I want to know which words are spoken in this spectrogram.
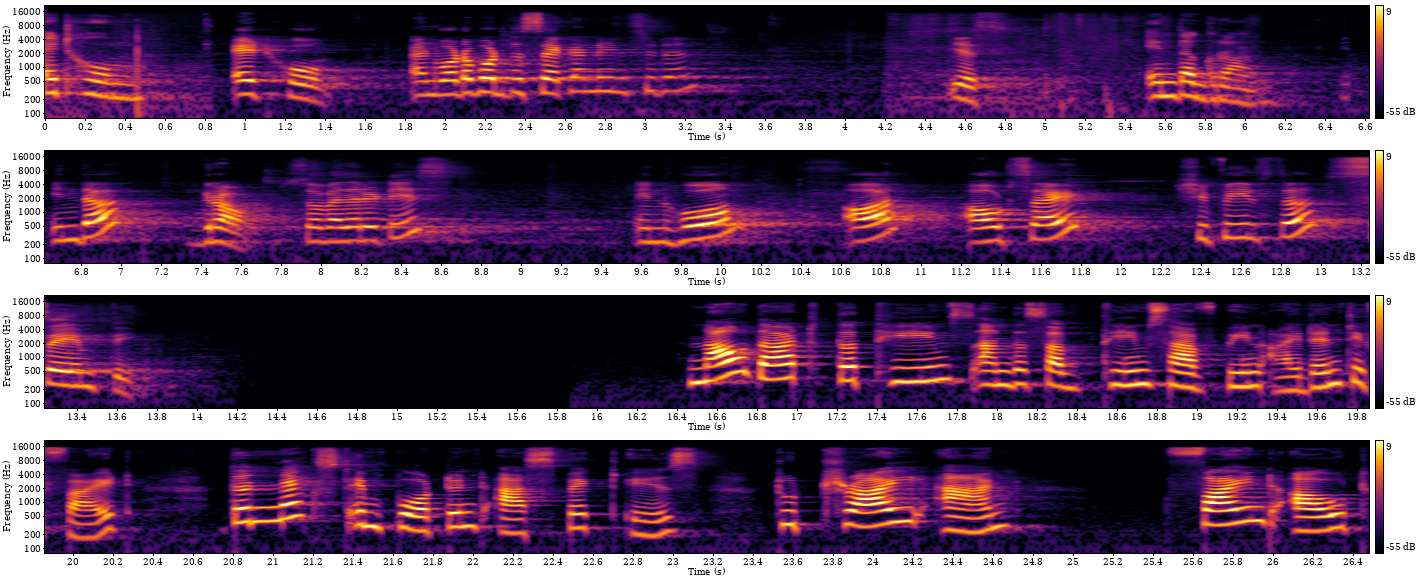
At home. At home. And what about the second incident? Yes. In the ground. In the ground. So, whether it is in home or outside, she feels the same thing. Now that the themes and the sub themes have been identified, the next important aspect is to try and find out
